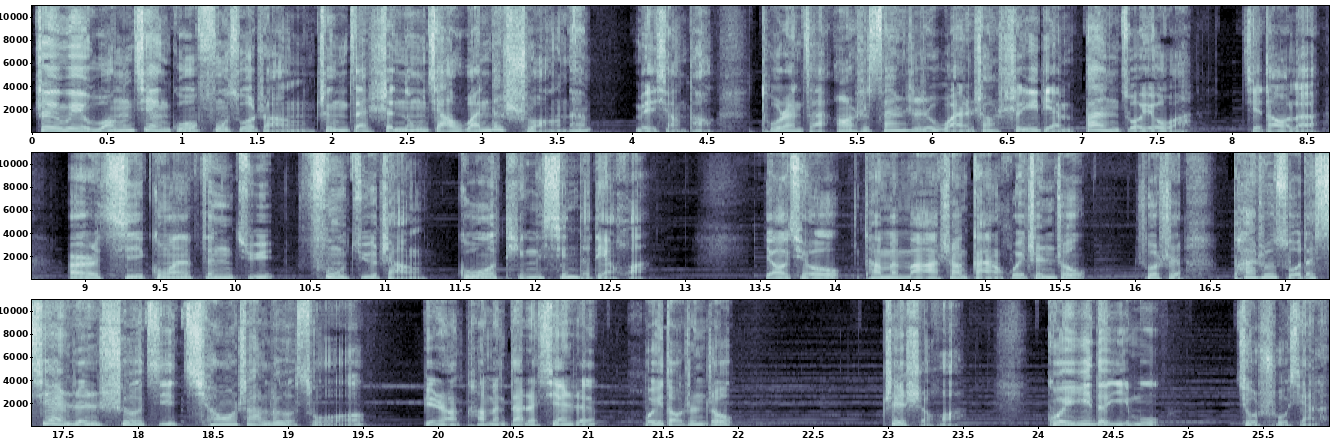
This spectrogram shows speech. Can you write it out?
这位王建国副所长正在神农架玩的爽呢，没想到突然在二十三日晚上十一点半左右啊，接到了二七公安分局副局长郭廷新的电话。要求他们马上赶回郑州，说是派出所的线人涉及敲诈勒索，并让他们带着线人回到郑州。这时候啊，诡异的一幕就出现了。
